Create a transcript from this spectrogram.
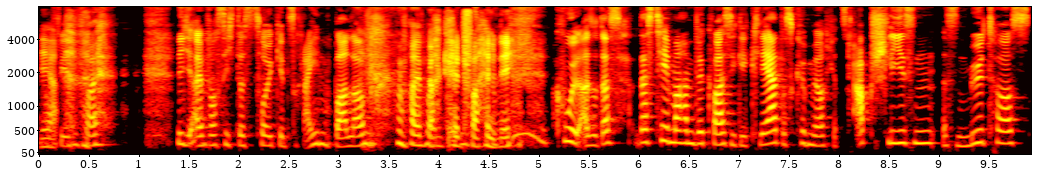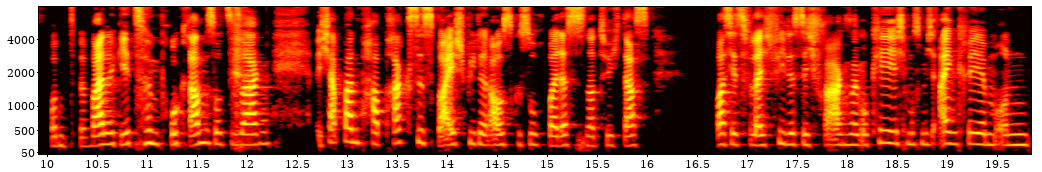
Ja. Auf jeden Fall. Nicht einfach sich das Zeug jetzt reinballern, weil man. Auf keinen Fall, nicht. Cool, also das, das Thema haben wir quasi geklärt. Das können wir auch jetzt abschließen. Das ist ein Mythos und weiter geht's im Programm sozusagen. Ich habe mal ein paar Praxisbeispiele rausgesucht, weil das ist natürlich das, was jetzt vielleicht viele sich fragen, sagen, okay, ich muss mich eincremen und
